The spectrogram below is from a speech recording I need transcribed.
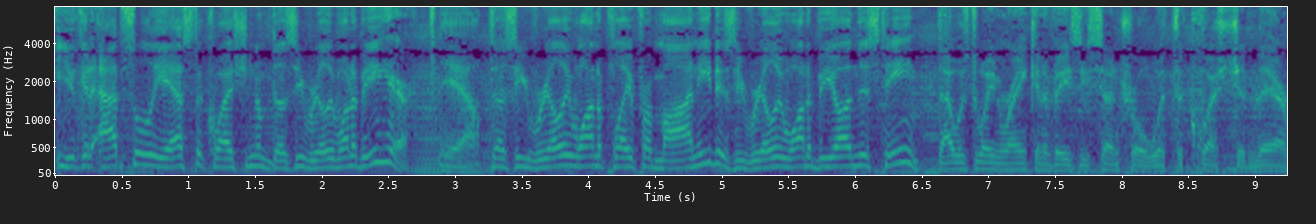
you could absolutely ask the question of does he really want to be here? Yeah. Does he really want to play for Monty? Does he really want to be on this team? That was Duane Rankin of AZ Central with the question there.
